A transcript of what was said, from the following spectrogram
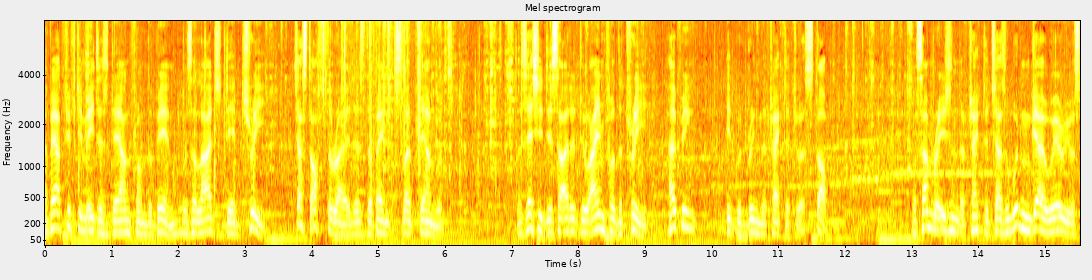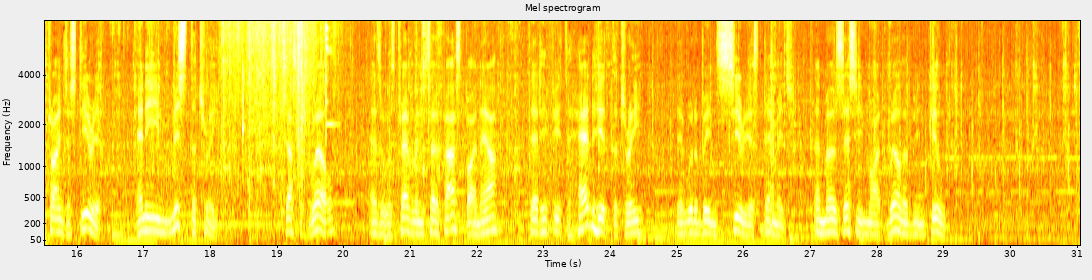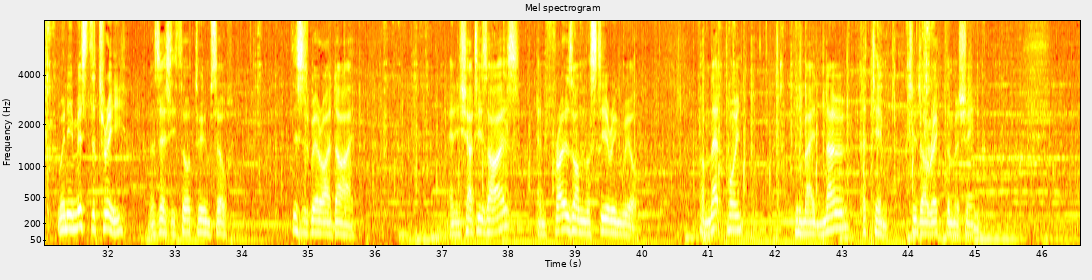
About 50 metres down from the bend was a large dead tree, just off the road as the bank sloped downwards. Mosesi decided to aim for the tree, hoping it would bring the tractor to a stop. For some reason, the tractor just wouldn't go where he was trying to steer it, and he missed the tree. Just as well, as it was travelling so fast by now that if it had hit the tree, there would have been serious damage, and Mosesi might well have been killed. When he missed the tree, Mosesi thought to himself, This is where I die. And he shut his eyes and froze on the steering wheel. From that point, he made no attempt to direct the machine.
